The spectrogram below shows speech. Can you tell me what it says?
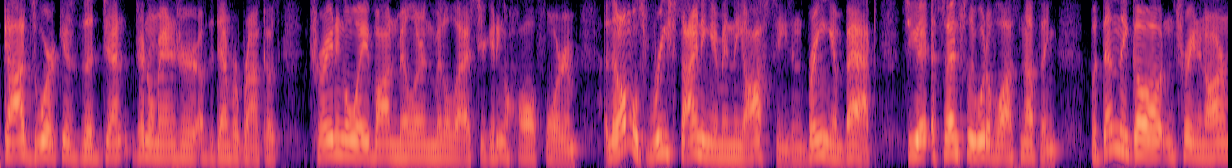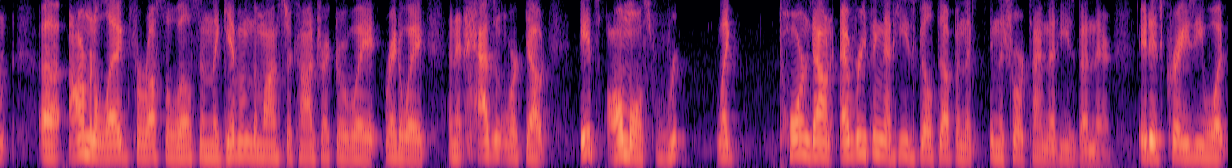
God's work as the gen- general manager of the Denver Broncos, trading away Von Miller in the middle last year, getting a haul for him, and then almost re signing him in the offseason, bringing him back. So you essentially would have lost nothing. But then they go out and trade an arm. Uh, arm and a leg for Russell Wilson. They give him the monster contract away right away, and it hasn't worked out. It's almost re- like torn down everything that he's built up in the in the short time that he's been there. It is crazy what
